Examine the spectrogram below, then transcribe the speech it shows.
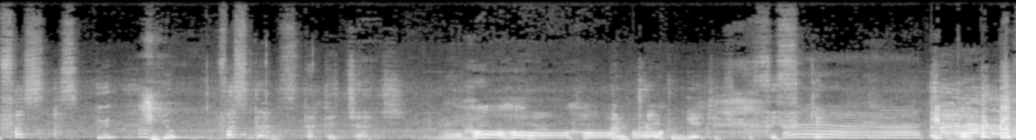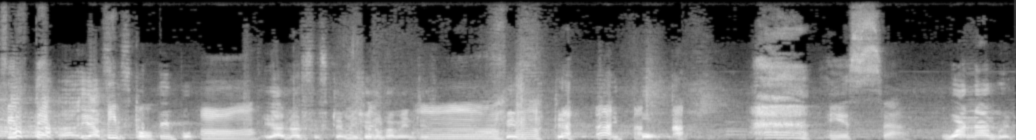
first, you, you, first go and start a church Oh, and try to get it to 50. Ah, people. yeah, 50 people. people. Yeah, not 50 missional communities. 50 people. Yes, sir. 100.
